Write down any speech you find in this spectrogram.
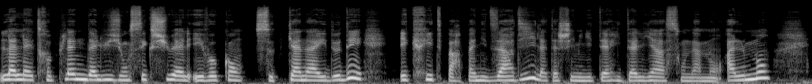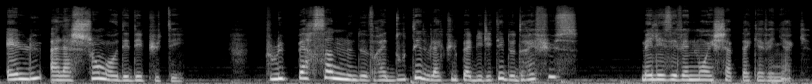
La lettre pleine d'allusions sexuelles évoquant ce canaille de dé, écrite par Panizzardi, l'attaché militaire italien à son amant allemand, est lue à la Chambre des députés. Plus personne ne devrait douter de la culpabilité de Dreyfus. Mais les événements échappent à Cavaignac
